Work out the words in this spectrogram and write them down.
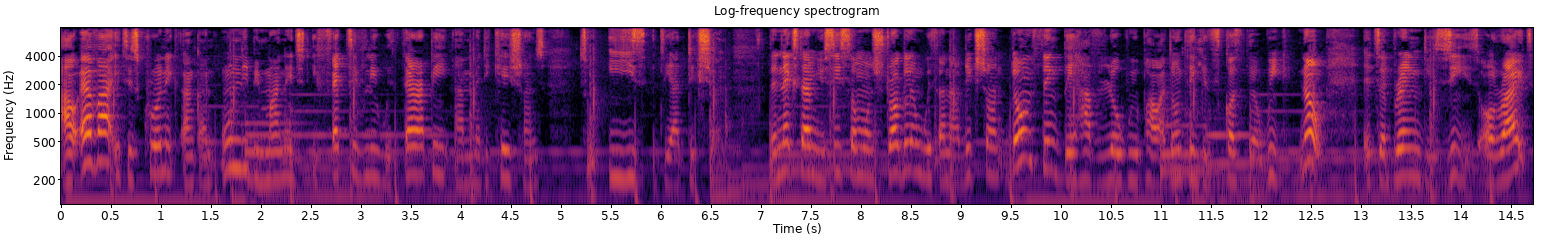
However, it is chronic and can only be managed effectively with therapy and medications to ease the addiction. The next time you see someone struggling with an addiction, don't think they have low willpower. Don't think it's because they're weak. No, it's a brain disease, all right?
